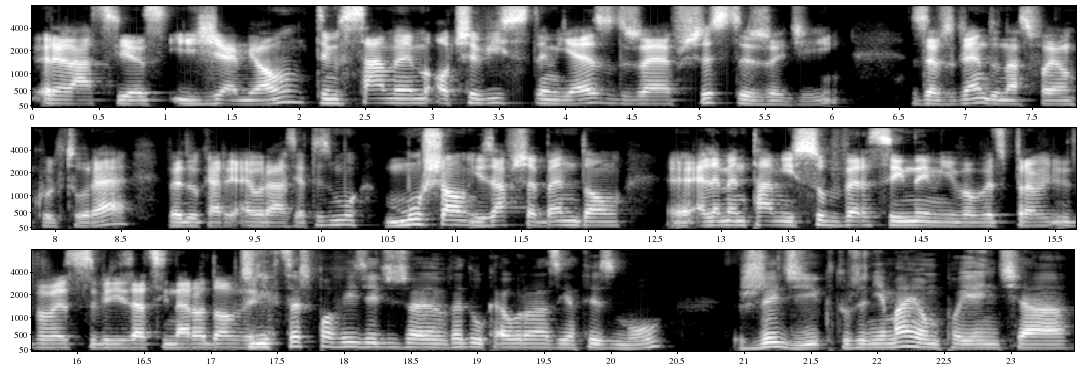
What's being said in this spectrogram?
relację z ich ziemią. Tym samym oczywistym jest, że wszyscy Żydzi, ze względu na swoją kulturę, według euroazjatyzmu, muszą i zawsze będą y, elementami subwersyjnymi wobec, wobec cywilizacji narodowych. Czyli chcesz powiedzieć, że według euroazjatyzmu Żydzi, którzy nie mają pojęcia,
